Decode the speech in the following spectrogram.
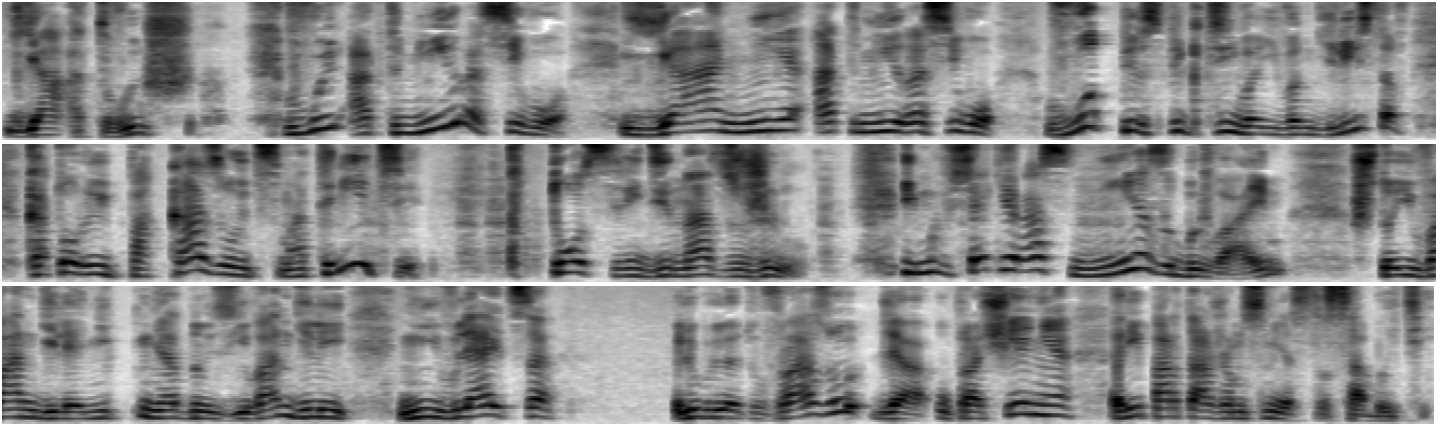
я от высших. Вы от мира сего, я не от мира сего. Вот перспектива евангелистов, которые показывают, смотрите, кто среди нас жил. И мы всякий раз не забываем, что Евангелие, ни, ни одно из Евангелий не является люблю эту фразу для упрощения, репортажем с места событий,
